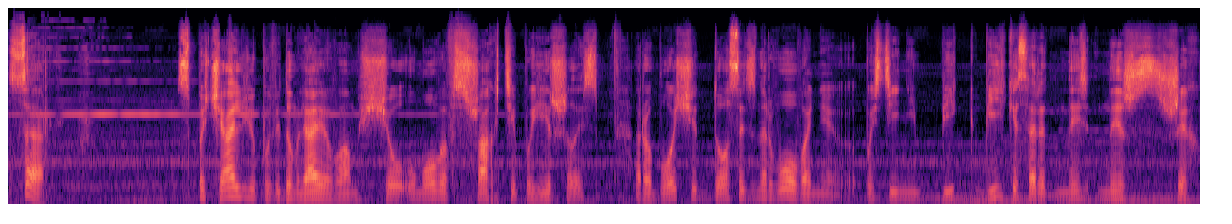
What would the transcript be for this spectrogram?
Сер, з печалью повідомляю вам, що умови в шахті погіршились. Робочі досить знервовані, постійні бійки серед нижчих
